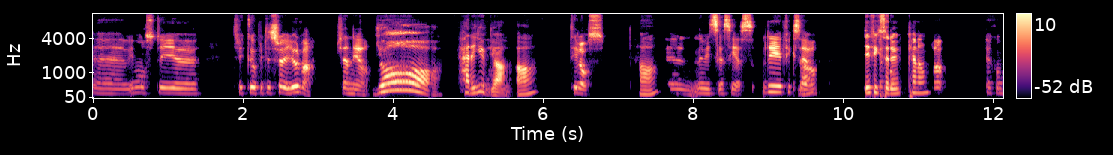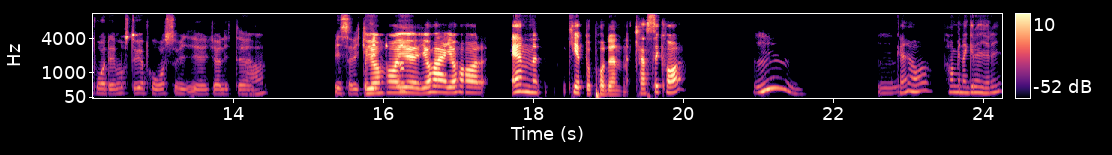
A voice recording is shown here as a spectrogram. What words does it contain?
Eh, vi måste ju trycka upp lite tröjor va, känner jag, Ja, herregud ja. Ja, till oss. ja. Eh, när vi ska ses. Det fixar Ja. jag. Det fixar du, kanon. Jag kom på det, måste vi ha på oss så vi eh, gör lite, Ja. visa vilka jag har ju jag har, jag har en Ketopodden-kasse kvar. Mm. Mm. Kan jag ha mina grejer i.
